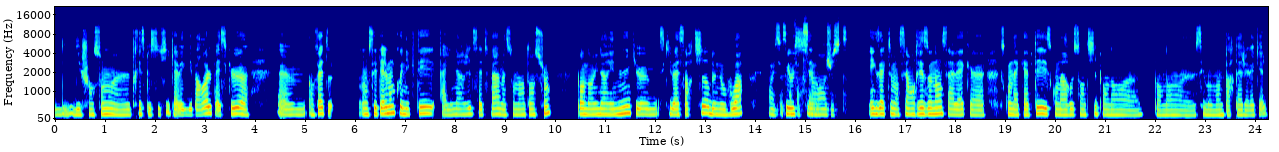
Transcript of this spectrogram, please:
des, des chansons euh, très spécifiques avec des paroles parce que euh, en fait, on s'est tellement connecté à l'énergie de cette femme, à son intention pendant une heure et demie que ce qui va sortir de nos voix, c'est aussi forcément juste. Exactement, c'est en résonance avec euh, ce qu'on a capté et ce qu'on a ressenti pendant euh, pendant ces moments de partage avec elle.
